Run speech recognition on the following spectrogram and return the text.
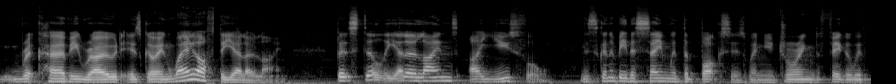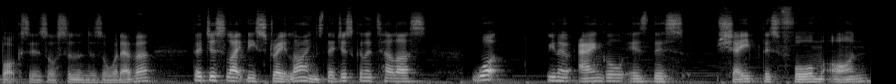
curvy road is going way off the yellow line, but still the yellow lines are useful. And it's going to be the same with the boxes when you're drawing the figure with boxes or cylinders or whatever. They're just like these straight lines. They're just going to tell us what, you know, angle is this shape, this form on?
